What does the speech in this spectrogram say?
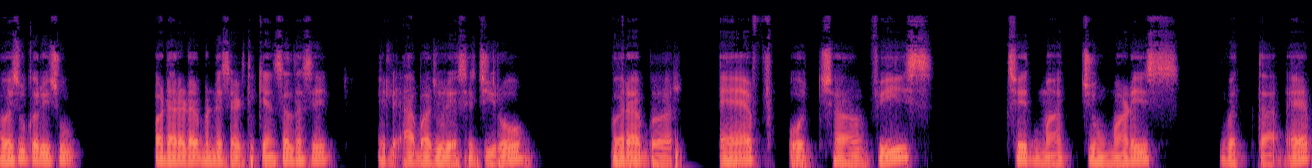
હવે શું કરીશું? અઢાર અઢાર બંને સાઈડથી કેન્સલ થશે. એટલે આ બાજુ રહેશે જીરો બરાબર એફ ઓછા વીસ છેદમાં ચુમ્માળીસ વત્તા એફ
